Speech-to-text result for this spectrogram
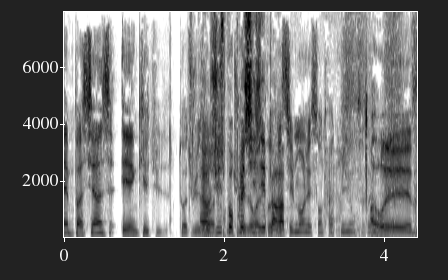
impatience et inquiétude. Toi, tu les Alors, juste pour préciser par facilement les 130 millions. Ah oui, bah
